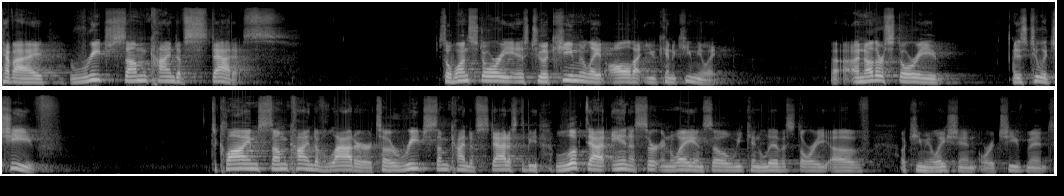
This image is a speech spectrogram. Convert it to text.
have I reached some kind of status? So, one story is to accumulate all that you can accumulate. Another story is to achieve, to climb some kind of ladder, to reach some kind of status, to be looked at in a certain way, and so we can live a story of accumulation or achievement.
